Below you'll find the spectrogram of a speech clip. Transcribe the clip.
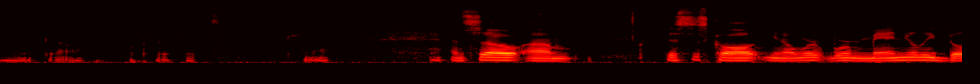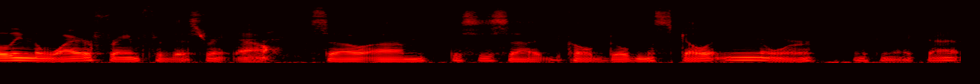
There you go, perfect. Okay, and so um, this is called you know we're we're manually building the wireframe for this right now. So um, this is uh, called building the skeleton or anything like that.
